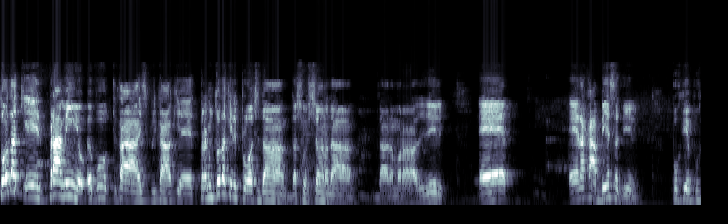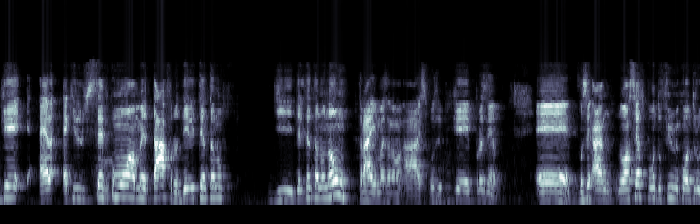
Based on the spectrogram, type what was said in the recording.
todo aquele. Pra mim, eu, eu vou tentar explicar aqui. É, pra mim, todo aquele plot da, da Xoxana, da, da namorada dele, é, é na cabeça dele. Por quê? Porque ela, é que serve como uma metáfora dele tentando. De, dele tentando não trair mais a, a esposa. Porque, por exemplo, É, você, a, certo ponto do filme, contra o,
